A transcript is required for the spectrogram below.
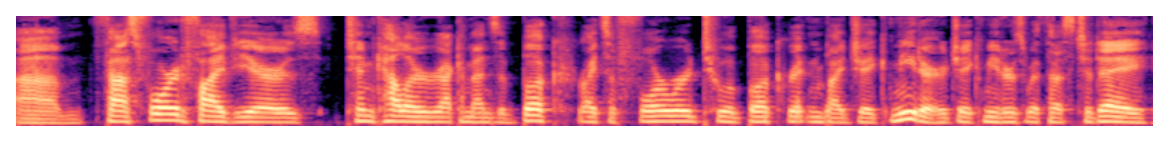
Um, fast forward five years, Tim Keller recommends a book, writes a foreword to a book written by Jake Meador. Jake Meador's with us today,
